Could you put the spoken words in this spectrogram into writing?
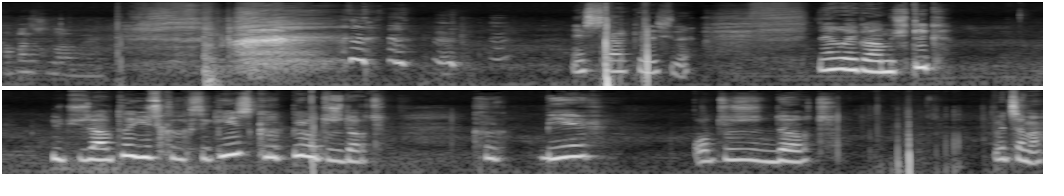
Kapat şu. Neyse arkadaşlar. Nerede kalmıştık? 306, 148, 41, 34. 41, 34. Evet tamam.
